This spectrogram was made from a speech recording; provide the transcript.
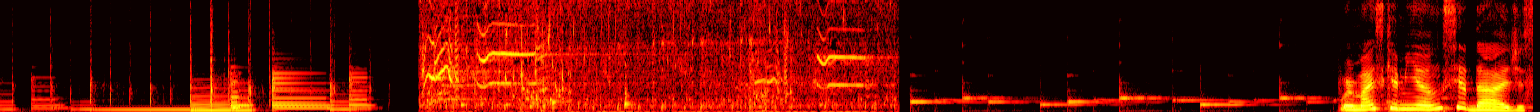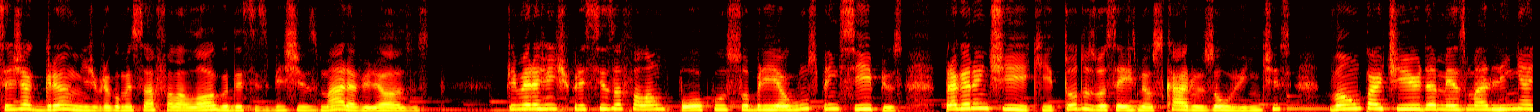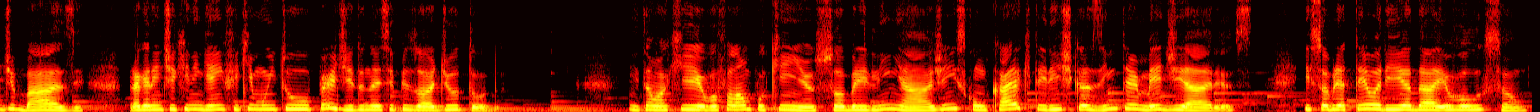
Por mais que a minha ansiedade seja grande para começar a falar logo desses bichos maravilhosos, primeiro a gente precisa falar um pouco sobre alguns princípios para garantir que todos vocês, meus caros ouvintes, vão partir da mesma linha de base, para garantir que ninguém fique muito perdido nesse episódio todo. Então aqui eu vou falar um pouquinho sobre linhagens com características intermediárias e sobre a teoria da evolução.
